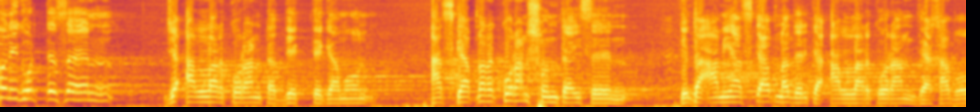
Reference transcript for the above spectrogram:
গলি ঘুরতেছেন যে আল্লাহর কোরআনটা দেখতে কেমন। আজকে আপনারা কোরআন শুনতে আইছেন, কিন্তু আমি আজকে আপনাদেরকে আল্লাহর কোরআন দেখাবো।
